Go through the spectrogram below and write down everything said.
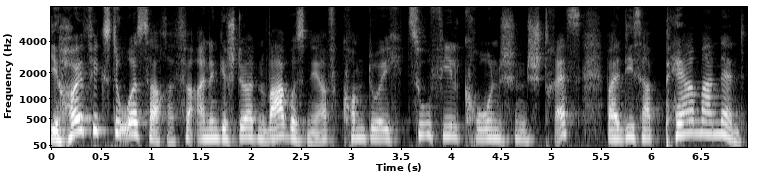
Die häufigste Ursache für einen gestörten Vagusnerv kommt durch zu viel chronischen Stress, weil dieser permanent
